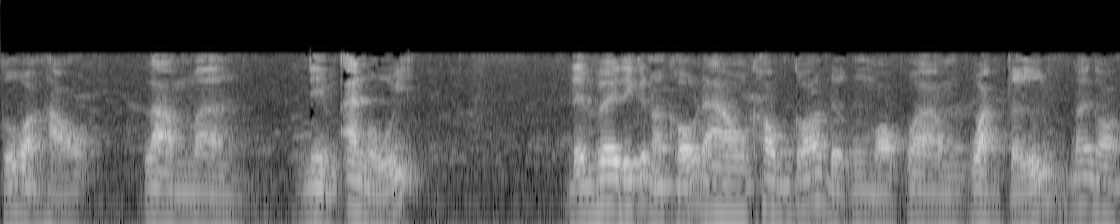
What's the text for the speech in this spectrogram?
của hoàng hậu làm uh, niềm an ủi. Để vê đi cái nỗi khổ đau không có được một uh, hoàng tử nói ngon.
